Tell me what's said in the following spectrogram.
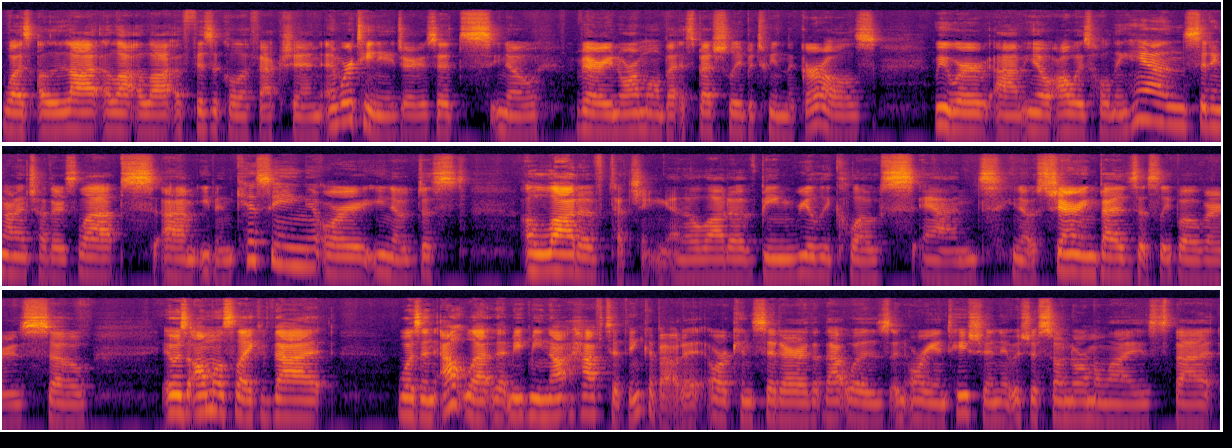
was a lot, a lot, a lot of physical affection. And we're teenagers. It's, you know, very normal, but especially between the girls, we were, um, you know, always holding hands, sitting on each other's laps, um, even kissing, or, you know, just a lot of touching and a lot of being really close and, you know, sharing beds at sleepovers. So it was almost like that was an outlet that made me not have to think about it or consider that that was an orientation. It was just so normalized that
